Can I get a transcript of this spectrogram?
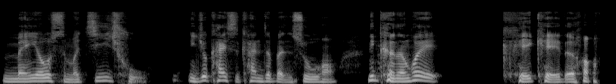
没有什么基础，你就开始看这本书哦，你可能会。K K 的哦，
